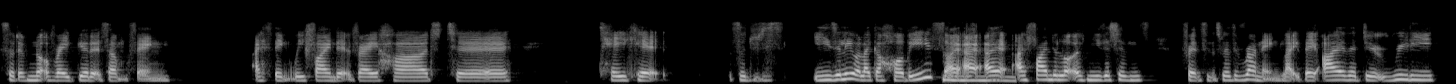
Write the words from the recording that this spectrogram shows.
sort of not very good at something i think we find it very hard to take it sort of just easily or like a hobby. So mm. I, I mm. I find a lot of musicians, for instance, with running, like they either do it really,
